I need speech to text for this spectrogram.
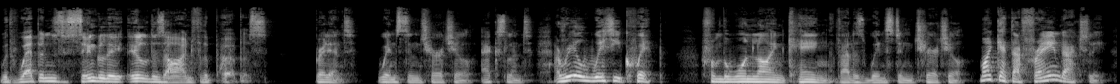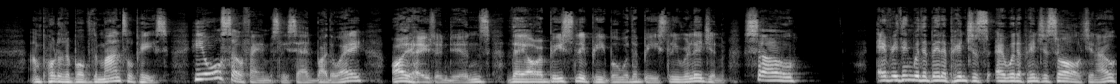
with weapons singly ill-designed for the purpose. Brilliant. Winston Churchill. Excellent. A real witty quip from the one-line king that is Winston Churchill. Might get that framed actually and put it above the mantelpiece. He also famously said, by the way, I hate Indians. They are a beastly people with a beastly religion. So, everything with a bit of pinch of, uh, with a pinch of salt, you know?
